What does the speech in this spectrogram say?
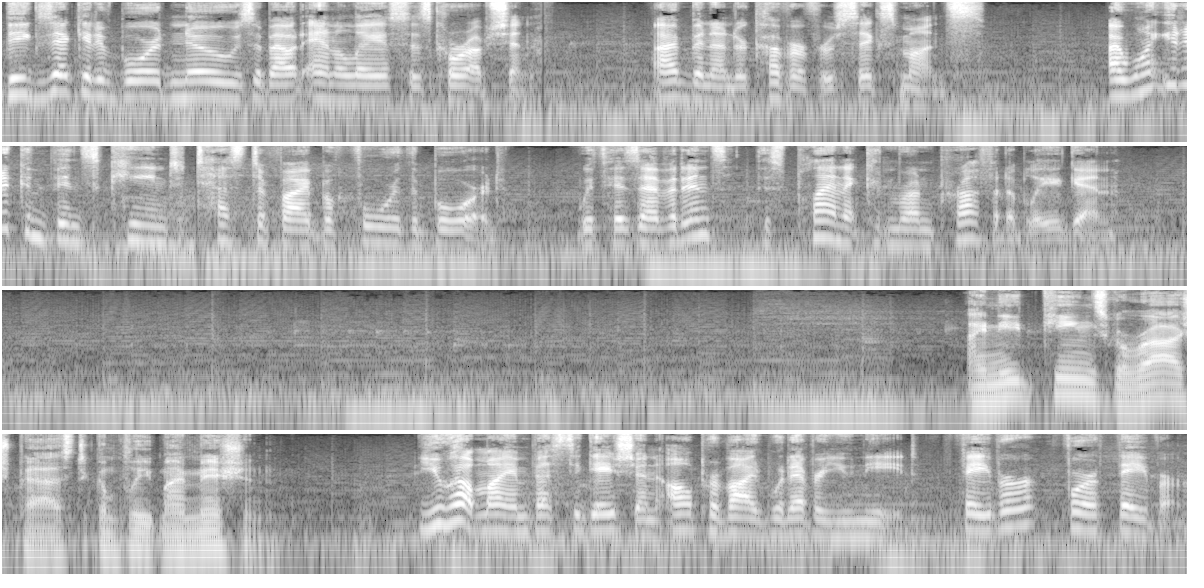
The executive board knows about Anoleis' corruption. I've been undercover for six months. I want you to convince Qui'in to testify before the board. With his evidence, this planet can run profitably again. I need Qui'in's garage pass to complete my mission. You help my investigation, I'll provide whatever you need. Favor for a favor.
